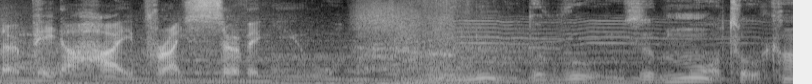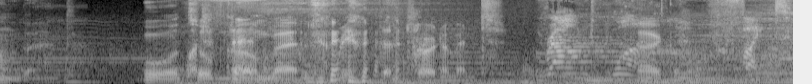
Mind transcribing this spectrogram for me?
My brother paid a high price serving you. You knew the rules of Mortal Kombat. Mortal What combat. rigged the tournament. Round one. Alright, come on. Fight.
